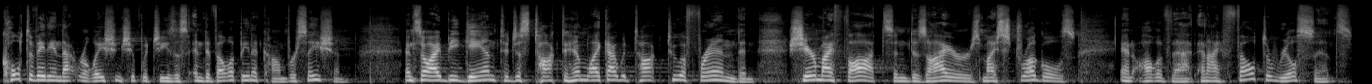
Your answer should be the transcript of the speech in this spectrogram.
cultivating that relationship with Jesus and developing a conversation. And so I began to just talk to him like I would talk to a friend and share my thoughts and desires, my struggles, and all of that. And I felt a real sense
